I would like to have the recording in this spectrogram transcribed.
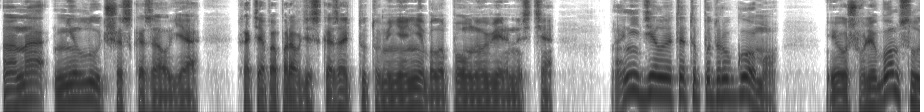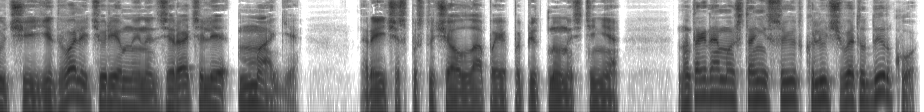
«Она не лучше», — сказал я, хотя, по правде сказать, тут у меня не было полной уверенности. «Они делают это по-другому, и уж в любом случае едва ли тюремные надзиратели — маги». Рейчес постучал лапой по пятну на стене. «Но тогда, может, они суют ключ в эту дырку?»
